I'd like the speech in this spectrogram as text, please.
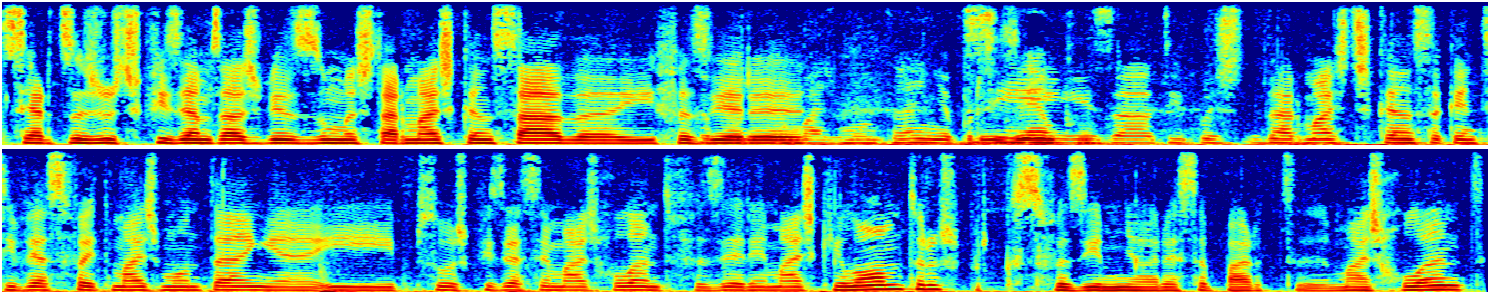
certos ajustes que fizemos, às vezes uma estar mais cansada e fazer. Eh, mais montanha, por sim, exemplo. Exato, e depois dar mais descanso a quem tivesse feito mais montanha e pessoas que fizessem mais rolante fazerem mais quilómetros, porque se fazia melhor essa parte mais rolante.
